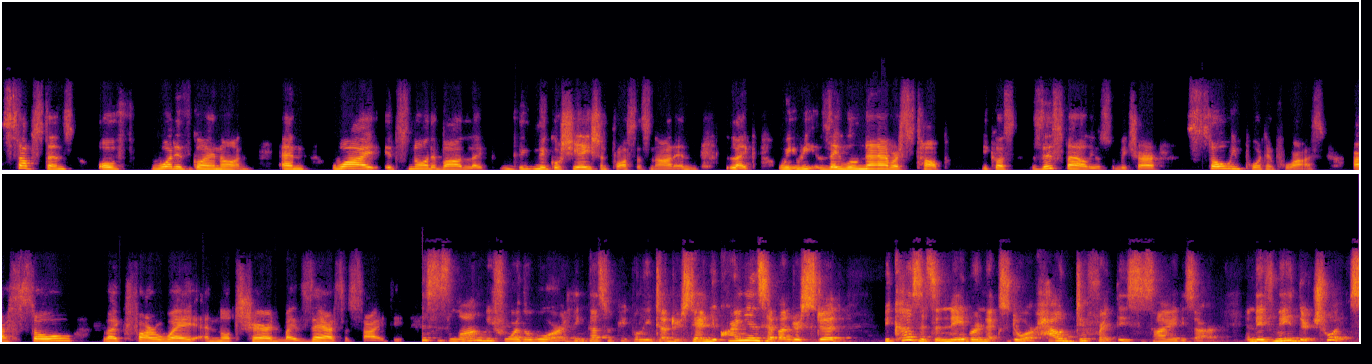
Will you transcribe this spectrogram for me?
substance of what is going on and why it's not about like the negotiation process not and like we, we they will never stop because these values which are so important for us are so like far away and not shared by their society. This is long before the war. I think that's what people need to understand. Ukrainians have understood because it's a neighbor next door how different these societies are and they've made their choice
